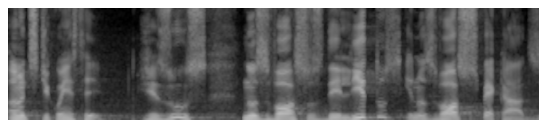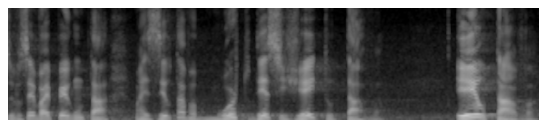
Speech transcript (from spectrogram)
antes de conhecer Jesus nos vossos delitos e nos vossos pecados. E você vai perguntar, mas eu estava morto desse jeito? Estava. Eu estava.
